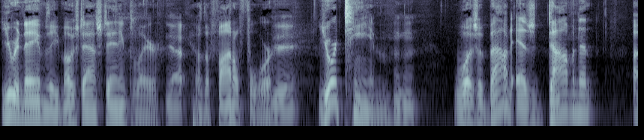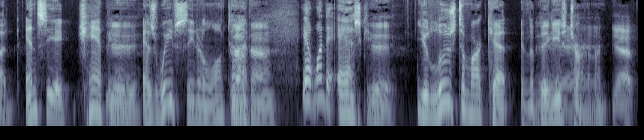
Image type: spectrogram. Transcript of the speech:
You were named the most outstanding player yeah. of the Final Four. Yeah. Your team mm-hmm. was about as dominant an NCAA champion yeah. as we've seen in a long time. Long time. Yeah, I wanted to ask you. You lose to Marquette in the Big. East tournament. Yep.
